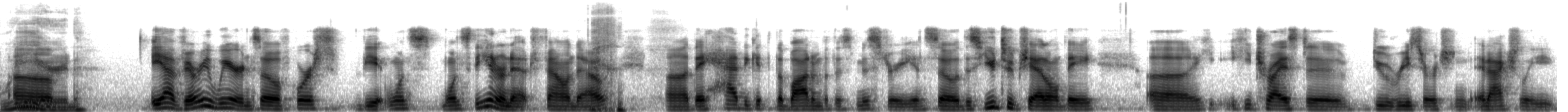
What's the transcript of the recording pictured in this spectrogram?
Weird. Yeah, very weird. And so, of course, the once once the internet found out, uh, they had to get to the bottom of this mystery. And so, this YouTube channel, they uh, he, he tries to do research and, and actually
